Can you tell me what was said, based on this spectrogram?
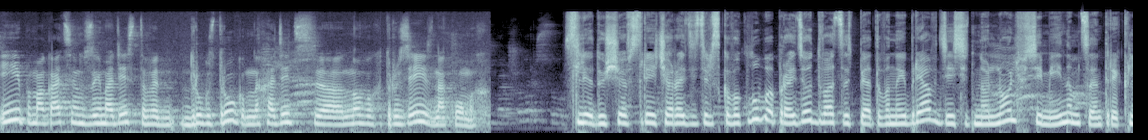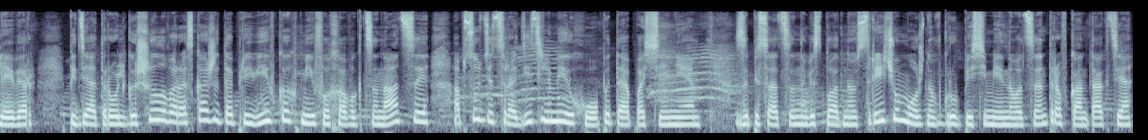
и помогать им взаимодействовать друг с другом, находить э, новых друзей и знакомых. Следующая встреча родительского клуба пройдет 25 ноября в 10.00 в семейном центре «Клевер». Педиатр Ольга Шилова расскажет о прививках, мифах о вакцинации, обсудит с родителями их опыт и опасения. Записаться на бесплатную встречу можно в группе семейного центра ВКонтакте.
